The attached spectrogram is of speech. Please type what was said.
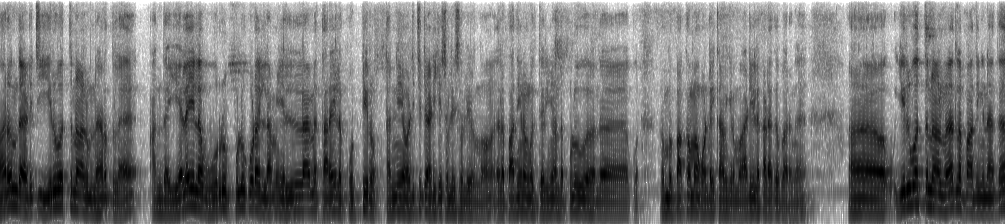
மருந்து அடித்து இருபத்தி நாலு மணி நேரத்தில் அந்த இலையில் ஒரு புழு கூட இல்லாமல் எல்லாமே தரையில் கொட்டிடும் தண்ணியை வடிச்சிட்டு அடிக்க சொல்லி சொல்லியிருந்தோம். அதில் பார்த்தீங்கன்னா உங்களுக்கு தெரியும் அந்த புழு அந்த ரொம்ப பக்கமாக கொண்டு போய் காமிக்கிற மாதிரி அடியில் கிடக்கு பாருங்கள் இருபத்தி நாலு மணி நேரத்தில் பார்த்தீங்கன்னாக்கா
